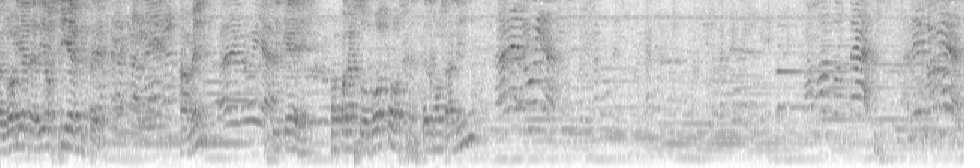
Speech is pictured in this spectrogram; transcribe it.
la gloria de Dios siempre. Amén. Así que va a pagar sus votos esta hermosa niña. Aleluya. Vamos a contar. Aleluya.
